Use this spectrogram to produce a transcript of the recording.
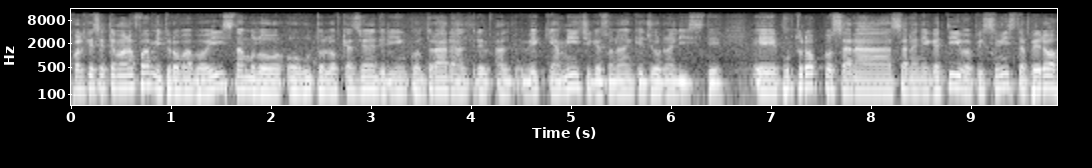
Qualche settimana fa mi trovavo a Istanbul, ho, avuto l'occasione di rincontrare altri al- vecchi amici che sono anche giornalisti e purtroppo sarà, sarà negativo e pessimista, però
